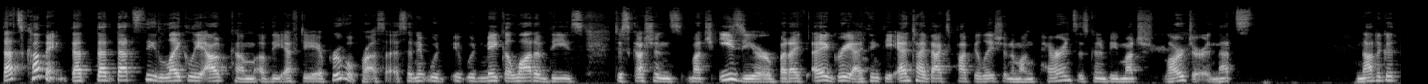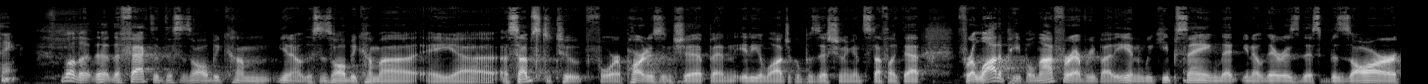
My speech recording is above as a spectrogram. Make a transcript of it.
that's coming. That that that's the likely outcome of the fda approval process and it would it would make a lot of these discussions much easier but i, I agree. I think the anti-vax population among parents is going to be much larger and that's not a good thing well, the, the, the fact that this has all become, you know, this has all become a a, uh, a substitute for partisanship and ideological positioning and stuff like that for a lot of people, not for everybody. And we keep saying that, you know, there is this bizarre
